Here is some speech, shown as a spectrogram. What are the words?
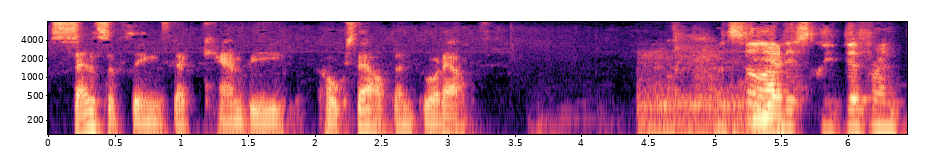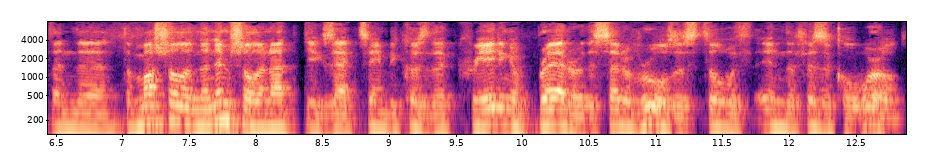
sense of things that can be coaxed out and brought out. It's still yes. obviously different than the the mushal and the nimshal are not the exact same because the creating of bread or the set of rules is still within the physical world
